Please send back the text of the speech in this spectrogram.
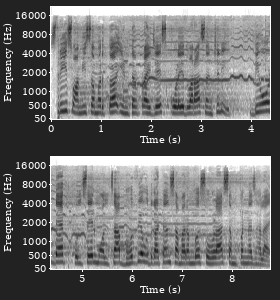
श्री स्वामी समर्थ इंटरप्राइजेस कोळेद्वारा संचलित डिओ डॅप होलसेल मॉलचा भव्य उद्घाटन समारंभ सोहळा संपन्न झालाय.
